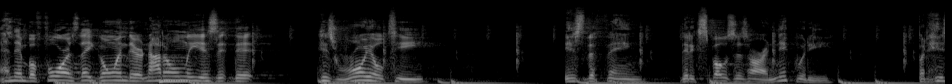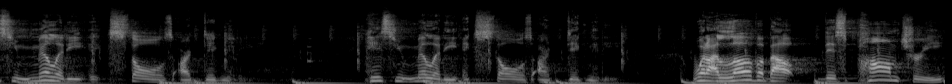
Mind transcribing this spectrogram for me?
And then before as they go in there, not only is it that his royalty is the thing that exposes our iniquity, but his humility extols our dignity. His humility extols our dignity. What I love about this palm tree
